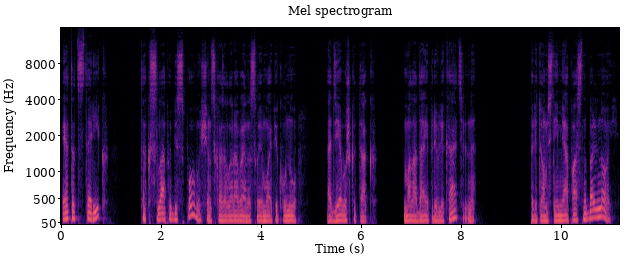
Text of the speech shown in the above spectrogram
«Этот старик так слаб и беспомощен», — сказала Равена своему опекуну, «а девушка так молода и привлекательна. Притом с ними опасно больной».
